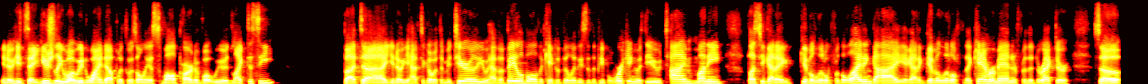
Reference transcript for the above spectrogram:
You know, he'd say usually what we'd wind up with was only a small part of what we would like to see. But, uh, you know, you have to go with the material you have available, the capabilities of the people working with you, time, money, Plus, you got to give a little for the lighting guy. You got to give a little for the cameraman and for the director. So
